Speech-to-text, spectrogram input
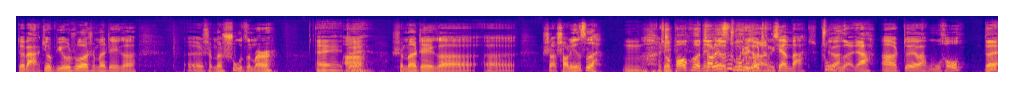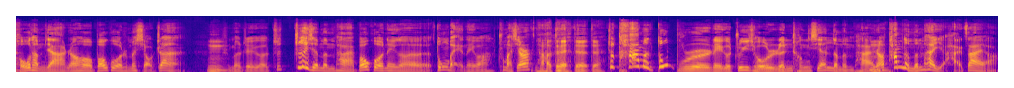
对吧？就比如说什么这个，呃，什么数字门儿哎，对，啊，什么这个呃少少林寺，嗯，就包括那少林寺不是就葛成仙吧？诸葛家，啊，对吧？武侯，对。武侯他们家，然后包括什么小站，什嗯么这个这这些门派，包括那个东北那个出马仙儿，啊，对对对，就他们都不是那个追求人成仙的门派，嗯。然后他们的门派也还在啊。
